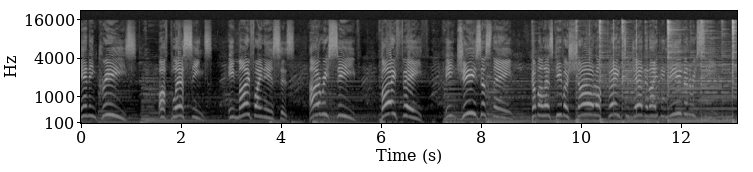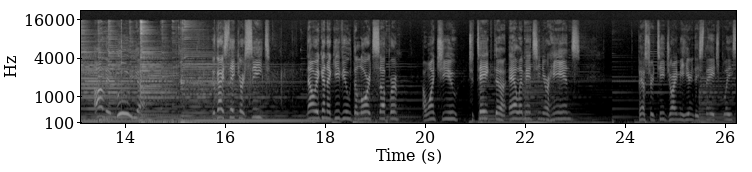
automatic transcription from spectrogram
an increase of blessings in my finances. I receive by faith in Jesus' name. Come on, let's give a shout of faith together. I believe and receive. Hallelujah. You guys take your seat. Now we're going to give you the Lord's Supper. I want you to take the elements in your hands. Pastor T, join me here in the stage, please.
